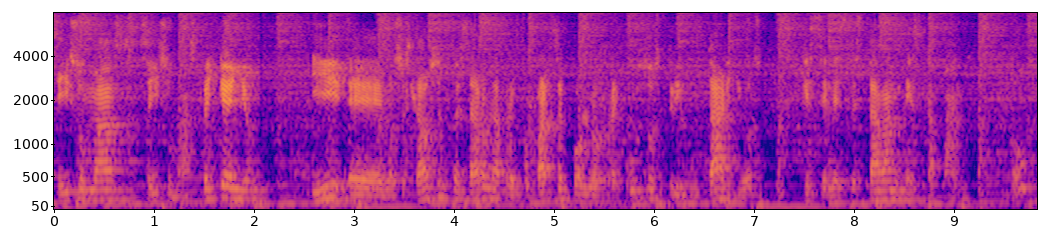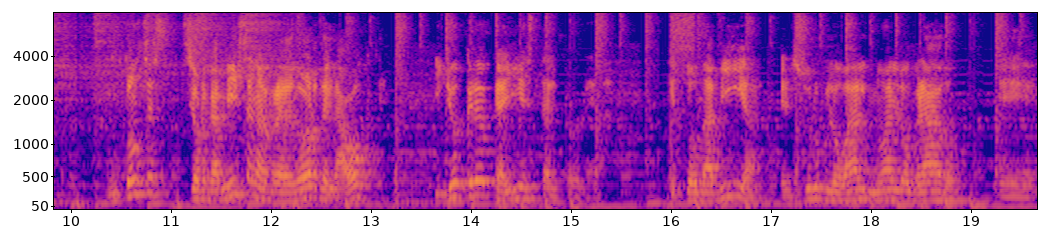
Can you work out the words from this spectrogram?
se hizo más, se hizo más pequeño y eh, los estados empezaron a preocuparse por los recursos tributarios que se les estaban escapando. Entonces se organizan alrededor de la OCDE y yo creo que ahí está el problema, que todavía el sur global no ha logrado eh,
